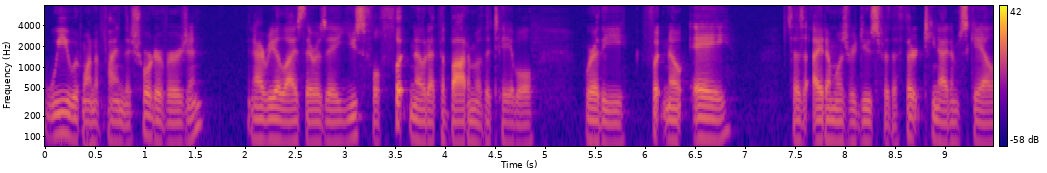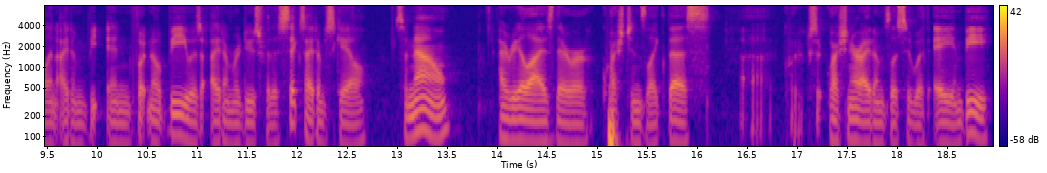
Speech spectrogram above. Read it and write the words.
we would want to find the shorter version. And I realized there was a useful footnote at the bottom of the table where the footnote A says item was reduced for the 13 item scale and item B, and footnote B was item reduced for the 6 item scale. So now I realize there were questions like this, uh, questionnaire items listed with A and B.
